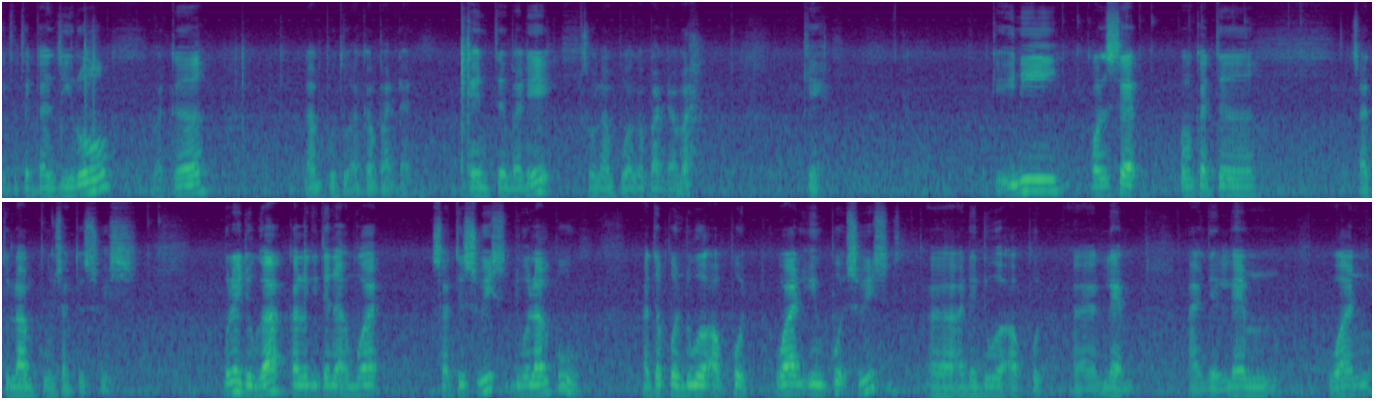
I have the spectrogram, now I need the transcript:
Kita tekan zero maka lampu tu akan padam enter balik so lampu akan padam lah. Okey. Okey ini konsep orang kata satu lampu satu switch. Boleh juga kalau kita nak buat satu switch dua lampu ataupun dua output. One input switch uh, ada dua output uh, lamp. Ada lamp one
